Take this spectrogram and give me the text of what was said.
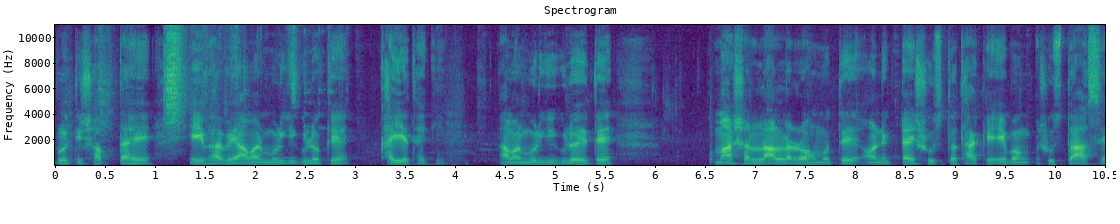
প্রতি সপ্তাহে এইভাবে আমার মুরগিগুলোকে খাইয়ে থাকি। আমার মুরগিগুলো এতে মাশাল্লাহ আল্লাহর রহমতে অনেকটাই সুস্থ থাকে এবং সুস্থ আছে,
